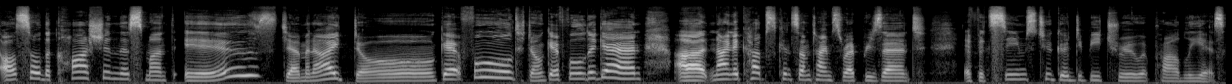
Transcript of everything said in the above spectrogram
also the caution this month is Gemini, don't get fooled. Don't get fooled again. Uh, Nine of Cups can sometimes represent if it seems too good to be true, it probably is.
